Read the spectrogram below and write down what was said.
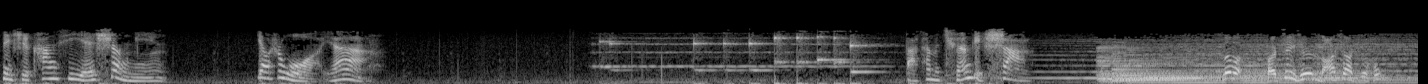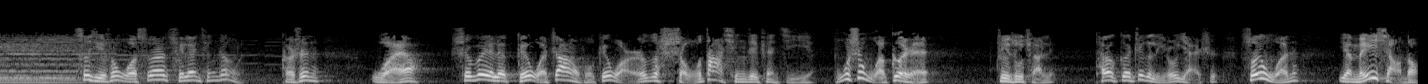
那是康熙爷圣明，要是我呀，他们全给杀了。那么把这些人拿下之后，慈禧说：“我虽然垂帘听政了，可是呢，我呀是为了给我丈夫、给我儿子守大清这片基业，不是我个人追逐权力。他要搁这个理由掩饰，所以我呢也没想到。”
